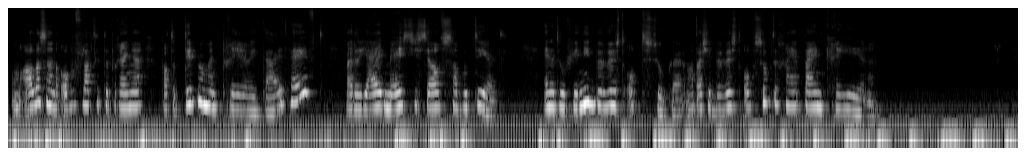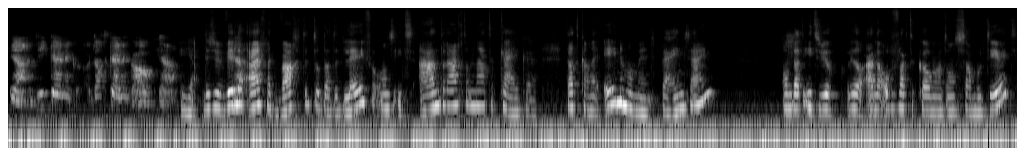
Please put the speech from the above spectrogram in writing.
om alles aan de oppervlakte te brengen wat op dit moment prioriteit heeft, waardoor jij het meest jezelf saboteert. En dat hoef je niet bewust op te zoeken, want als je het bewust opzoekt, dan ga je pijn creëren. Ja, die ken ik, dat ken ik ook, ja. Ja, dus we willen Ja. eigenlijk wachten totdat het leven ons iets aandraagt om naar te kijken. Dat kan het ene moment pijn zijn, omdat iets wil, wil aan de oppervlakte komen wat ons saboteert.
